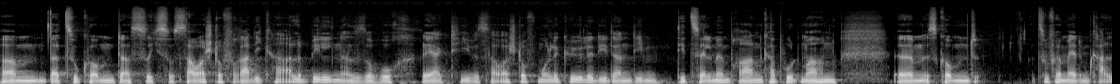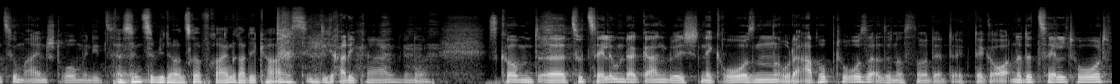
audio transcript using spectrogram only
ähm, dazu kommt, dass sich so Sauerstoffradikale bilden, also so hochreaktive Sauerstoffmoleküle, die dann die, die Zellmembranen kaputt machen. Ähm, es kommt zu vermehrtem Calcium-Einstrom in die Zellen. Da sind sie wieder unsere freien Radikale. Das sind die Radikalen, genau. Es kommt äh, zu Zelluntergang durch Nekrosen oder Apoptose, also noch so der, der, der geordnete Zelltod.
